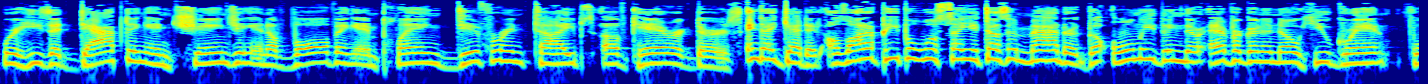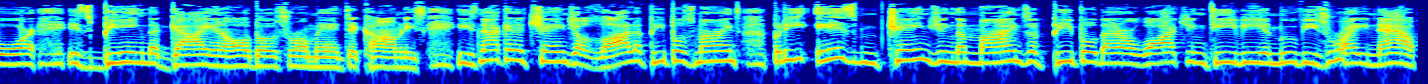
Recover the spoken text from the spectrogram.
where he's adapting and changing and evolving and playing different types of characters. And I get it. A lot of people will say it doesn't matter. The only thing they're ever going to know Hugh Grant for is being the guy in all those romantic comedies. He's not going to change a lot of people's minds, but he is changing the minds of people that are watching TV and movies right now.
